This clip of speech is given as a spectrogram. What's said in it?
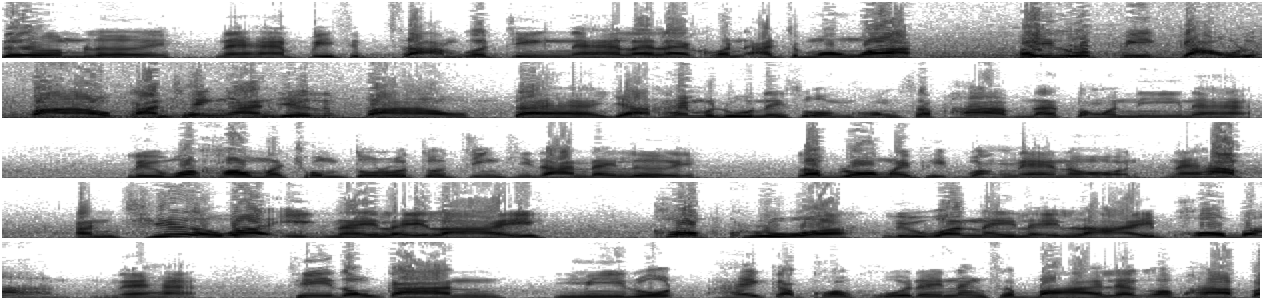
เดิมๆเลยนะฮะปี 13 ก็จริงนะฮะหลาย ๆ คนอาจจะมองว่าเฮ้ยรถปีเก่าหรือเปล่า การใช้งานเยอะหรือเปล่า แต่อยากให้มาดูในส่วนของสภาพนะตอนนี้นะฮะหรือว่าเข้ามาชมตัวรถตัวจริงที่ร้านได้เลย รับรองไม่ผิดหวังแน่นอนนะครับ อันเชื่อว่าอีกในหลาย ๆ ครอบครัวหรือว่าในหลาย ๆ พ่อบ้านนะฮะที่ต้องการมีรถให้กับครอบครัวได้นั่งสบาย แล้วก็พาไป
